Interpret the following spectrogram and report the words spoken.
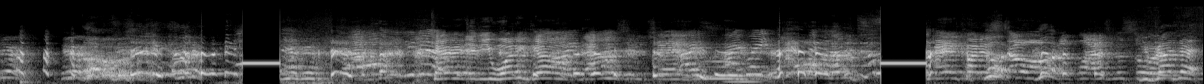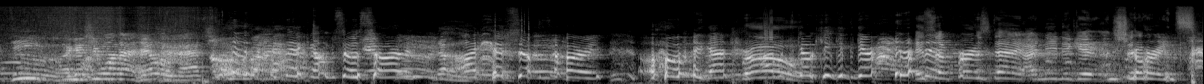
Here, here. Karen, if you want to go, now's your I, chance. I might. Man cut his toe off with a plasma sword. You got that deep. I guess you won that Halo match. Nick, I'm so sorry. I am so sorry. Oh my god. Bro. Let's go kick it to get rid of It's it. the first day. I need to get insurance.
